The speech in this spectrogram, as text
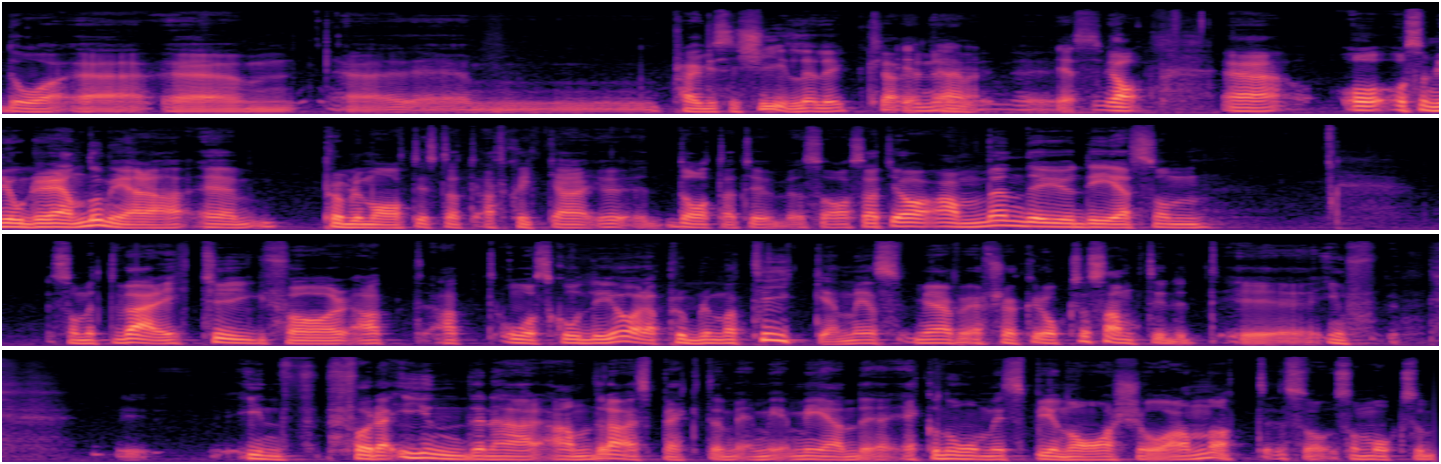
då eh, eh, Privacy Shield, eller yeah, yes. ja, och, och, som gjorde det ändå mera problematiskt att, att skicka data till USA. Så att jag använder ju det som som ett verktyg för att, att åskådliggöra problematiken. Men jag, men jag försöker också samtidigt eh, föra in den här andra aspekten med, med, med ekonomiskt spionage och annat så, som också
